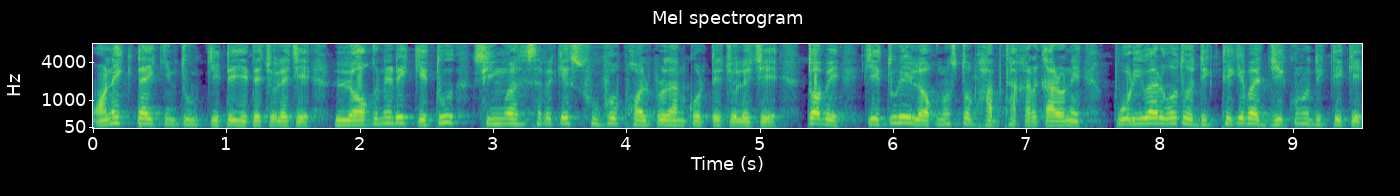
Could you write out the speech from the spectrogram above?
অনেকটাই কিন্তু কেটে যেতে চলেছে। লগ্নের এই কেতু সিংহ রাশি হিসাবে শুভ ফল প্রদান করতে চলেছে। তবে কেতুর এই লগ্নস্থ ভাব থাকার কারণে পরিবারগত দিক থেকে বা যে কোনো দিক থেকে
